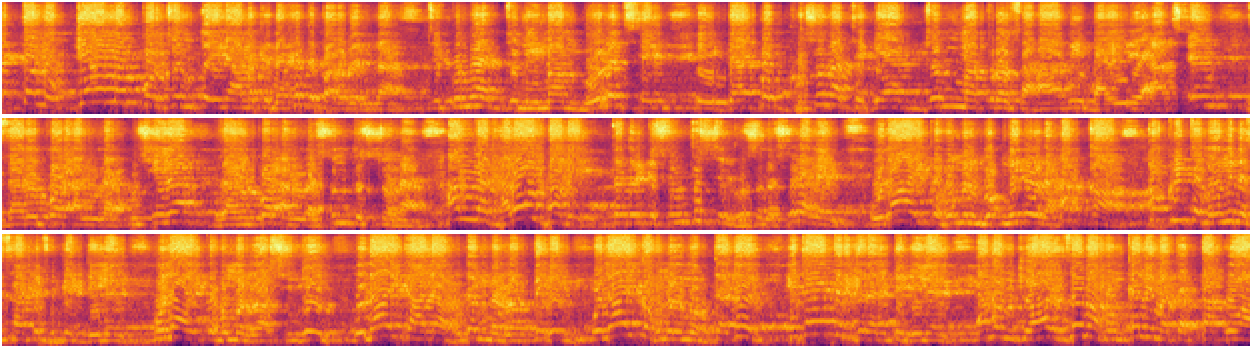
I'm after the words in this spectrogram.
একটা লোক কেমন পর্যন্ত এনে আমাকে দেখাতে পারবেন না যে কোন একজন ইমাম বলেছেন, এই ব্যাপক ঘোষণা থেকে একজন মাত্র সাহাবী বাইরে আছেন, যার উপর আল্লাহ খুশি না, যার উপর আল্লাহ সন্তুষ্ট না। আল্লাহ ধারাও ভাবে তাদেরকে সন্তুষ্টির ঘোষণা শোনালেন। উলাইকা হুমুল মুমিনুনা হাক্কা, প্রকৃত মুমিনের সার্টিফিকেট দিলেন। উলাইকা হুমুর রাশিদুন, উলাইকা আলা হুদাম মির রাব্বিহিম, উলাইকা হুমুল মুহতাদুন, হিদায়াতের গ্যারান্টি দিলেন। এমনকি আলজামাহুম কালিমাতাত তাকওয়া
